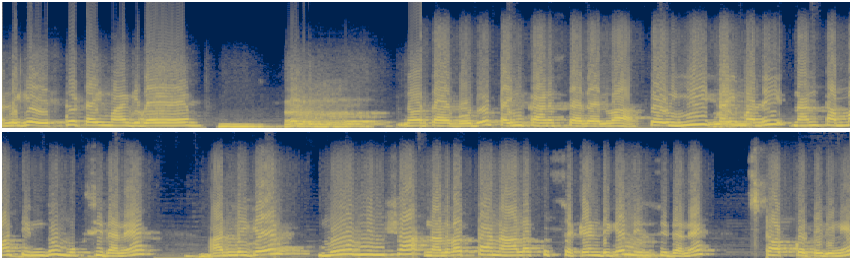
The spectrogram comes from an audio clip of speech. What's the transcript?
ಅಲ್ಲಿಗೆ ಎಷ್ಟು ಟೈಮ್ ಆಗಿದೆ? ನೋಡ್ತಾ ಇರ್ಬೋದು ಟೈಮ್ ಕಾಣಿಸ್ತಾ ಇದೆ ಅಲ್ವಾ? ಸೊ ಈ ಟೈಮ್ ಅಲ್ಲಿ ನನ್ ತಮ್ಮ ತಿಂದು ಮುಗಿಸಿದಾನೆ. ಅಲ್ಲಿಗೆ ಮೂರ್ ನಿಮಿಷ ನಲವತ್ತ ನಾಲ್ಕು ಸೆಕೆಂಡಿಗೆ ನಿಲ್ಸಿದ್ದಾನೆ. ಸ್ಟಾಪ್ ಕೊಟ್ಟಿದೀನಿ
